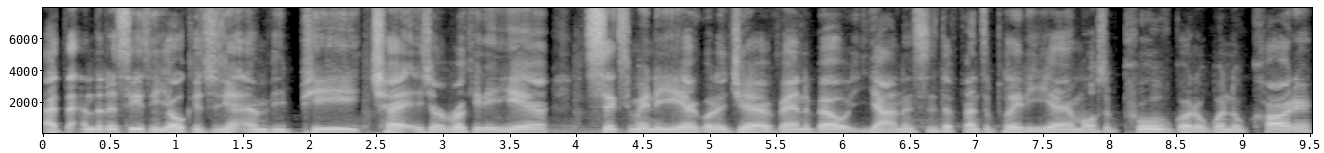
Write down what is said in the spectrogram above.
At the end of the season Jokic is your MVP Chet is your rookie of the year. Six man of the year go to Jarred Vanderbilt. Giannis is defensive player of the year most improved go to Wendell Carter.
